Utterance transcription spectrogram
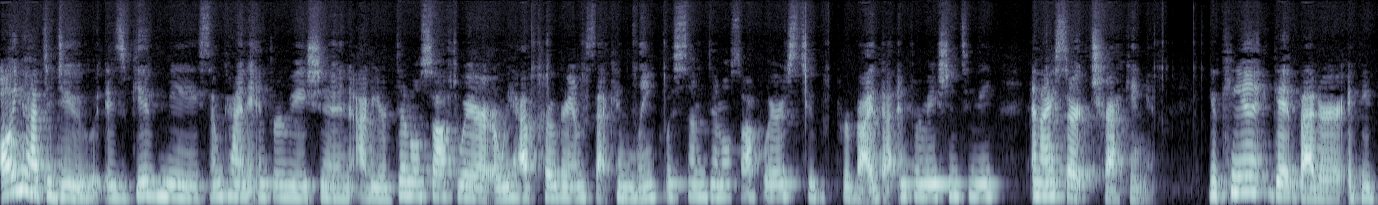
all you have to do is give me some kind of information out of your dental software, or we have programs that can link with some dental softwares to provide that information to me and I start tracking it. You can't get better if you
